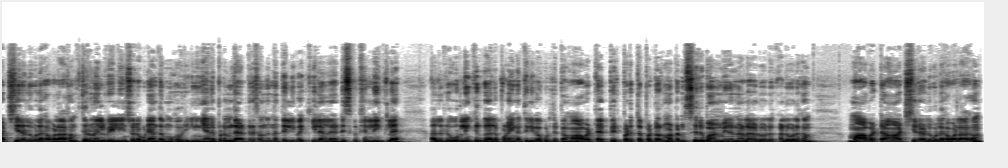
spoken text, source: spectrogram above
ஆட்சியர் அலுவலக வளாகம் திருநெல்வேலின்னு சொல்லக்கூடிய அந்த முகவரிக்கு நீங்கள் அனுப்பணும். இந்த அட்ரஸ் வந்து நான் தெளிவாக கீழே டிஸ்கிரிப்ஷன் லிங்க்கில் அதில் ஒரு லிங்க் இருக்கும் அதில் போனீங்கன்னா தெளிவாக கொடுத்துருப்பேன். மாவட்ட பிற்படுத்தப்பட்டோர் மற்றும் சிறுபான்மையினர் நல அலுவலக அலுவலகம் மாவட்ட ஆட்சியர் அலுவலக வளாகம்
